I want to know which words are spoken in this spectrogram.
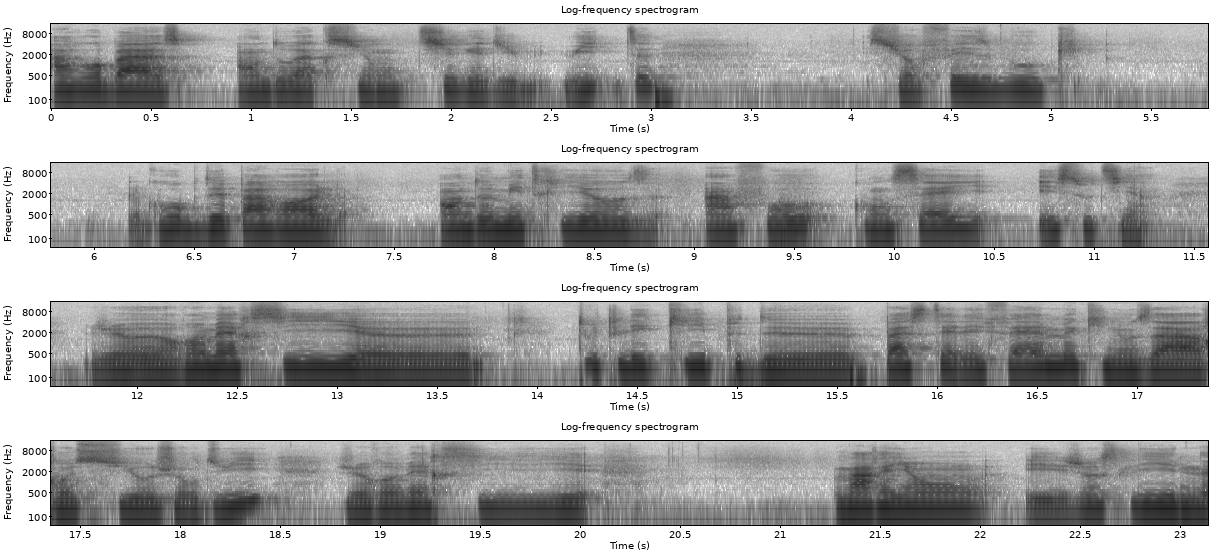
endoaction-8, sur Facebook le groupe de parole endométriose info, conseil et soutien. Je remercie euh, toute l'équipe de Pastel FM qui nous a reçus aujourd'hui. Je remercie Marion et Jocelyne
